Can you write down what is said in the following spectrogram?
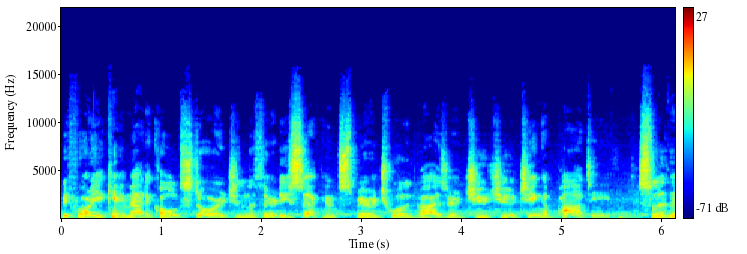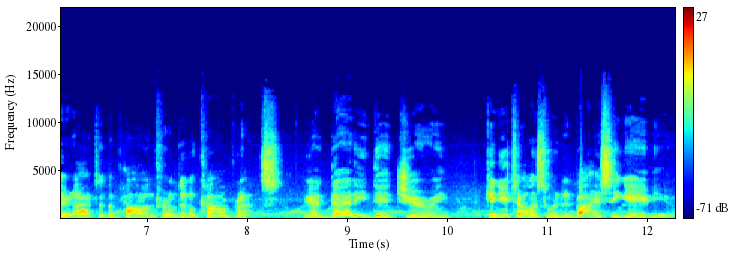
Before you came out of cold storage in the 32nd, spiritual advisor Choo Choo Chingapati slithered out to the pond for a little conference. Yeah, that he did, Jerry. Can you tell us what advice he gave you?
